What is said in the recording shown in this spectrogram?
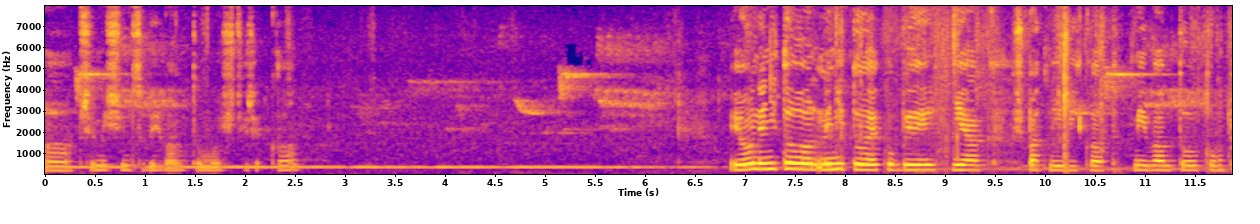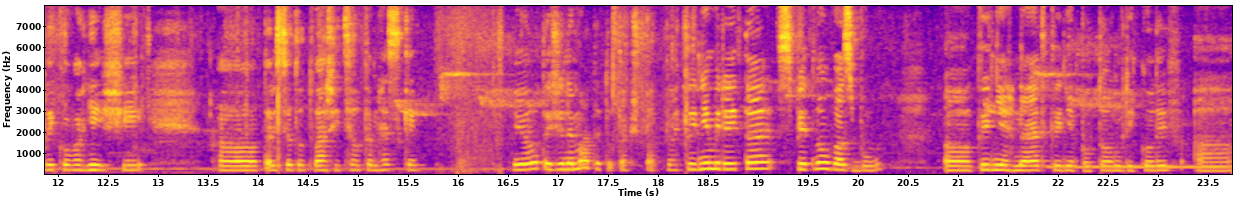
A přemýšlím, co bych vám k tomu ještě řekla. Jo, není to, není to jakoby nějak špatný výklad. Mívám to komplikovanější. A tady se to tváří celkem hezky. Jo, takže nemáte to tak špatné. Klidně mi dejte zpětnou vazbu, klidně hned, klidně potom, kdykoliv a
